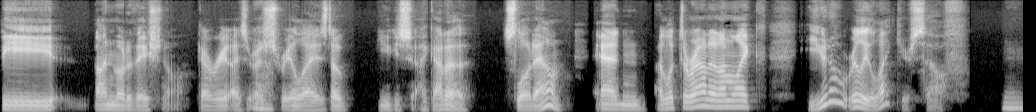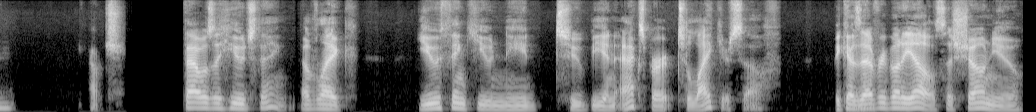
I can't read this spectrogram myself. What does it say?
be unmotivational i, re- I Yeah. just realized oh you just, i gotta slow down and i looked around and i'm like you don't really like yourself Mm. Ouch. that was a huge thing of like you think you need to be an expert to like yourself because everybody else has shown you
